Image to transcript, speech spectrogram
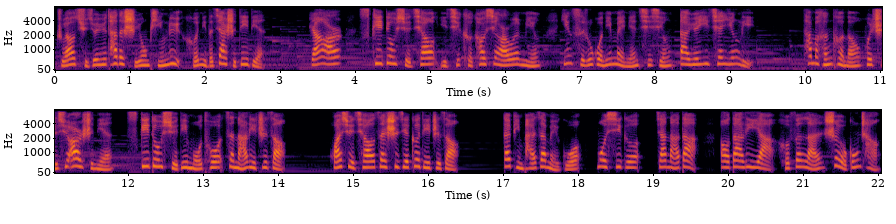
主要取决于它的使用频率和你的驾驶地点。然而 Skido 雪橇以其可靠性而闻名，因此如果你每年骑行大约一千英里，它们很可能会持续二十年。Ski-Doo 雪地摩托在哪里制造？滑雪橇在世界各地制造。该品牌在美国、墨西哥、加拿大、澳大利亚和芬兰设有工厂。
